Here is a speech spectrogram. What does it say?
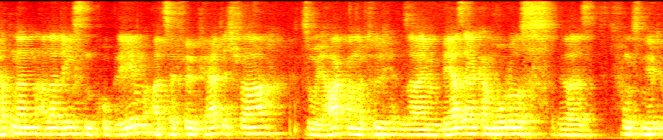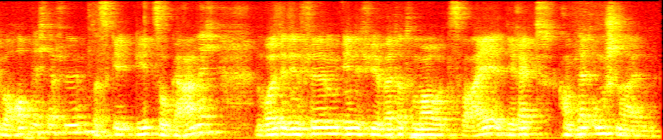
hatten dann allerdings ein Problem, als der Film fertig war. So Jagd war natürlich in seinem Berserker-Modus, das funktioniert überhaupt nicht, der Film, das geht, geht so gar nicht. Und wollte den Film, ähnlich wie Better Tomorrow 2, direkt komplett umschneiden.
